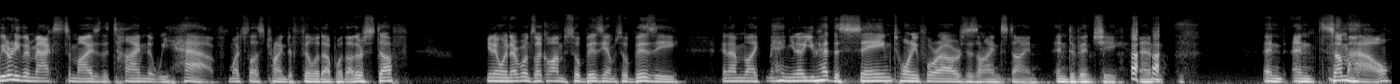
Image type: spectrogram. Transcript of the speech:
we don't even maximize the time that we have, much less trying to fill it up with other stuff. You know, when everyone's like, "Oh, I'm so busy, I'm so busy," and I'm like, "Man, you know, you had the same 24 hours as Einstein and Da Vinci, and and and somehow."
